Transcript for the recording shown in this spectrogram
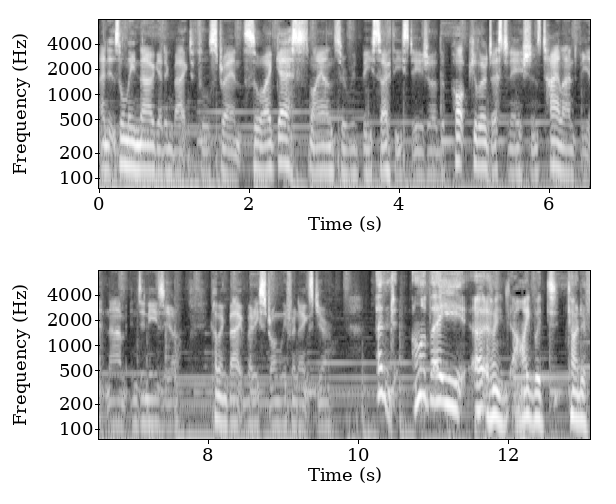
and it's only now getting back to full strength. So I guess my answer would be Southeast Asia, the popular destinations Thailand, Vietnam, Indonesia, coming back very strongly for next year. And are they? Uh, I mean, I would kind of,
